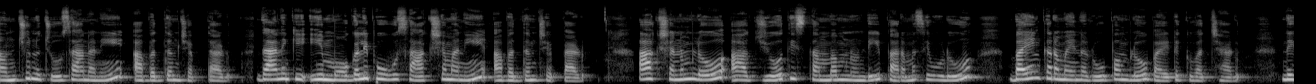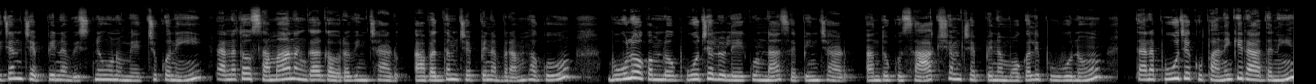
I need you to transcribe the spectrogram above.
అంచును చూశానని అబద్ధం చెప్తాడు. దానికి ఈ మొగలి పువ్వు సాక్ష్యమని అబద్ధం చెప్పాడు. ఆ క్షణంలో ఆ జ్యోతి స్తంభం నుండి పరమశివుడు భయంకరమైన రూపంలో బయటకు వచ్చాడు. నిజం చెప్పిన విష్ణువును మెచ్చుకొని తనతో సమానంగా గౌరవించాడు. అబద్ధం చెప్పిన బ్రహ్మకు భూలోకంలో పూజలు లేకుండా శపించాడు. అందుకు సాక్ష్యం చెప్పిన మొగలి పువ్వును తన పూజకు పనికిరాదని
